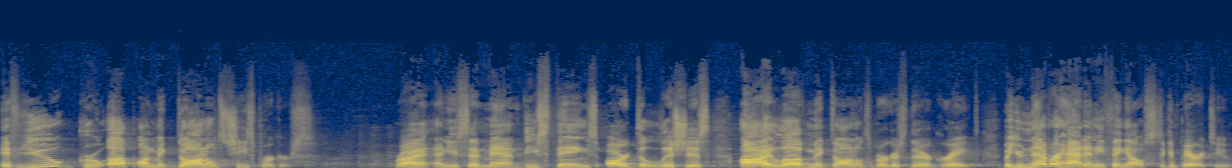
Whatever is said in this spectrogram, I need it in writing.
if you grew up on McDonald's cheeseburgers, right? And you said, man, these things are delicious. I love McDonald's burgers, they're great. But you never had anything else to compare it to.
